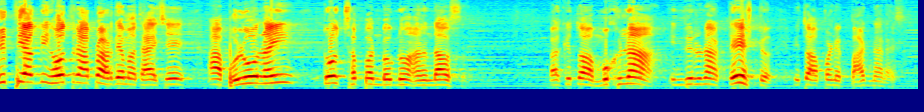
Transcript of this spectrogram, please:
નિત્ય અગ્નિહોત્ર આપણા હૃદયમાં થાય છે. આ ભૂલવો નહીં, તો છપ્પન ભોગનો આનંદ આવશે. બાકી તો આ મુખના, ઇન્દ્રિયોના ટેસ્ટ, એ તો આપણને પાડનારા છે.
